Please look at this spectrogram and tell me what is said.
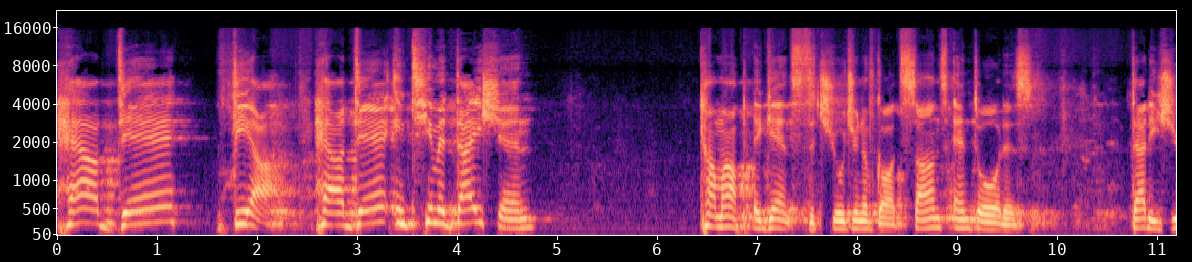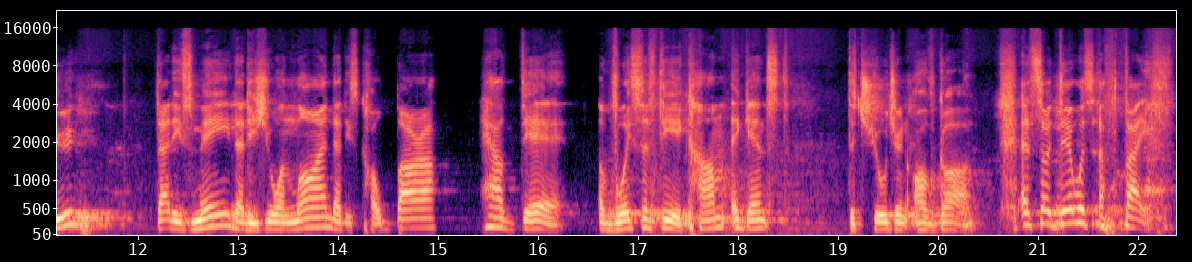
How dare fear. How dare intimidation come up against the children of God, sons and daughters? That is you. That is me. That is you online. That is Culburra. How dare a voice of fear come against the children of God? And so there was a faith.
